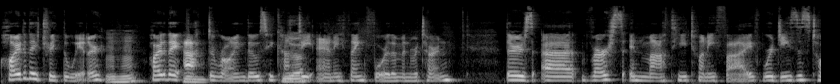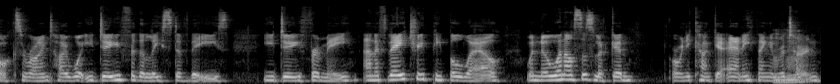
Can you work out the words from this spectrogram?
how do they treat the waiter? Mm-hmm. How do they mm-hmm. act around those who can't Yeah. do anything for them in return? There's a verse in Matthew 25 where Jesus talks around how what you do for the least of these, you do for me. And if they treat people well when no one else is looking, or when you can't get anything in mm-hmm. return,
